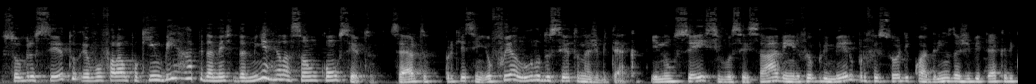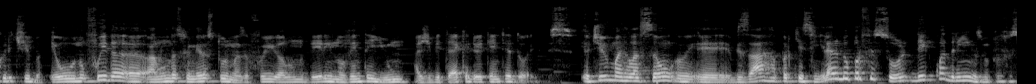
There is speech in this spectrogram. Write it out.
Sobre o Seto, eu vou falar um pouquinho bem rapidamente da minha relação com o Seto, certo? Porque assim, eu fui aluno do Seto na Gibiteca. E não sei se vocês sabem, ele foi o primeiro professor de quadrinhos da Gibiteca de Curitiba. Eu não fui da, aluno das primeiras turmas, eu fui aluno dele em 91, a Gibiteca de 82. Eu tive uma relação é, bizarra porque assim, ele era meu professor de quadrinhos, meu professor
